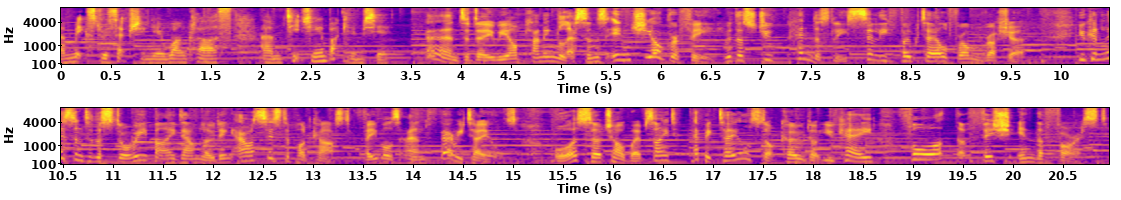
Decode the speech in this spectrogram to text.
a mixed reception year one class, um, teaching in Buckinghamshire. And today we are planning lessons in geography with a stupendously silly folktale from Russia. You can listen to the story by downloading our sister podcast, Fables and Fairy Tales, or search our website, epictales.co.uk, for The Fish in the Forest.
